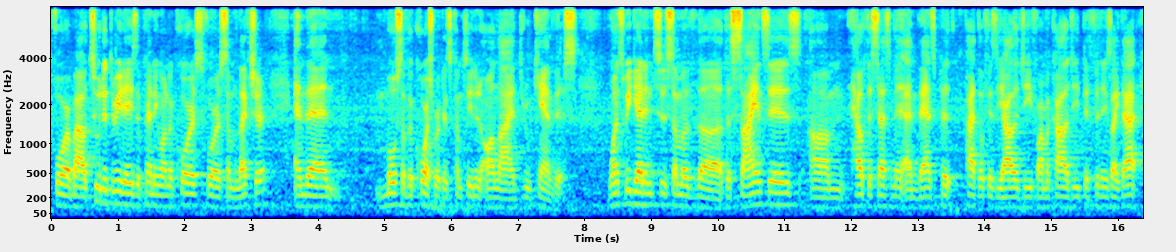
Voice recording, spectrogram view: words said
for about two to three days, depending on the course, for some lecture. And then most of the coursework is completed online through Canvas. Once we get into some of the, the sciences, um, health assessment, advanced pathophysiology, pharmacology, things like that,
